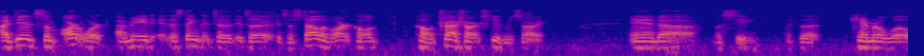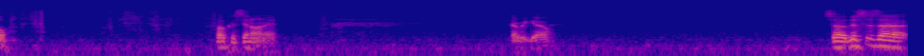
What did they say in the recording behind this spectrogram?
I did some artwork. I made this thing. It's a it's a it's a style of art called called trash art. Excuse me, sorry. And uh, let's see if the camera will focus in on it. There we go. So this is a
